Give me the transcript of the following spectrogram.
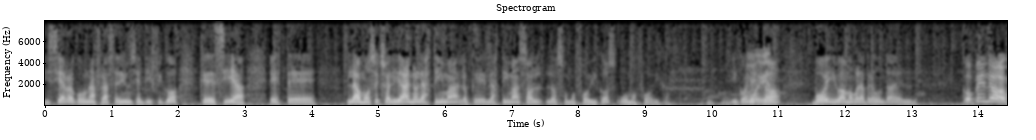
y cierro con una frase de un científico que decía, este, la homosexualidad no lastima, lo que lastiman son los homofóbicos u homofóbicas. Y con Muy esto bien. voy y vamos con la pregunta del... Copelo,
